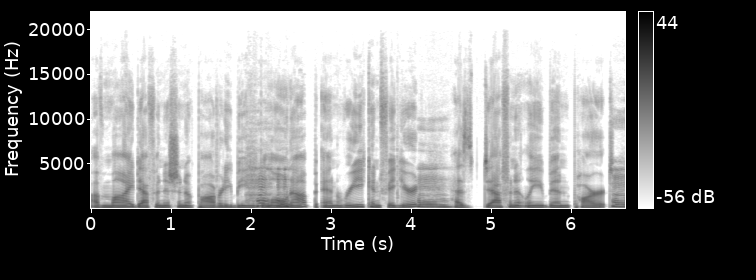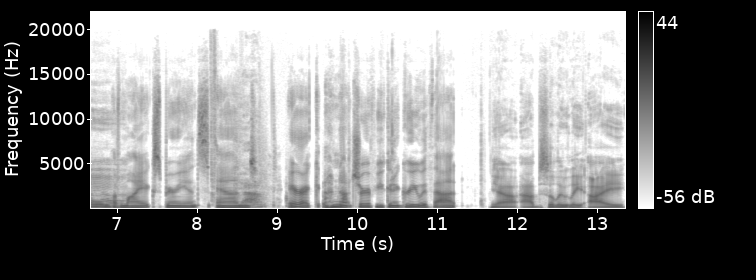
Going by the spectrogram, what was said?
of my definition of poverty being blown up and reconfigured mm. has definitely been part of hmm. my experience. And yeah. Eric, I'm not sure if you can agree with that. Yeah, absolutely. I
